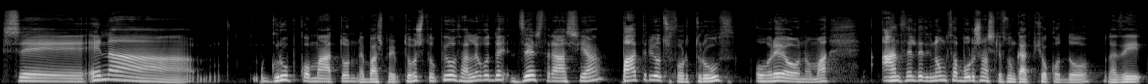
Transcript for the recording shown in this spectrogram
σε ένα group κομμάτων, εν πάση περιπτώσει, το οποίο θα λέγονται Just Russia, Patriots for Truth, ωραίο όνομα. Αν θέλετε τη γνώμη μου θα μπορούσαν να σκεφτούν κάτι πιο κοντό, δηλαδή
